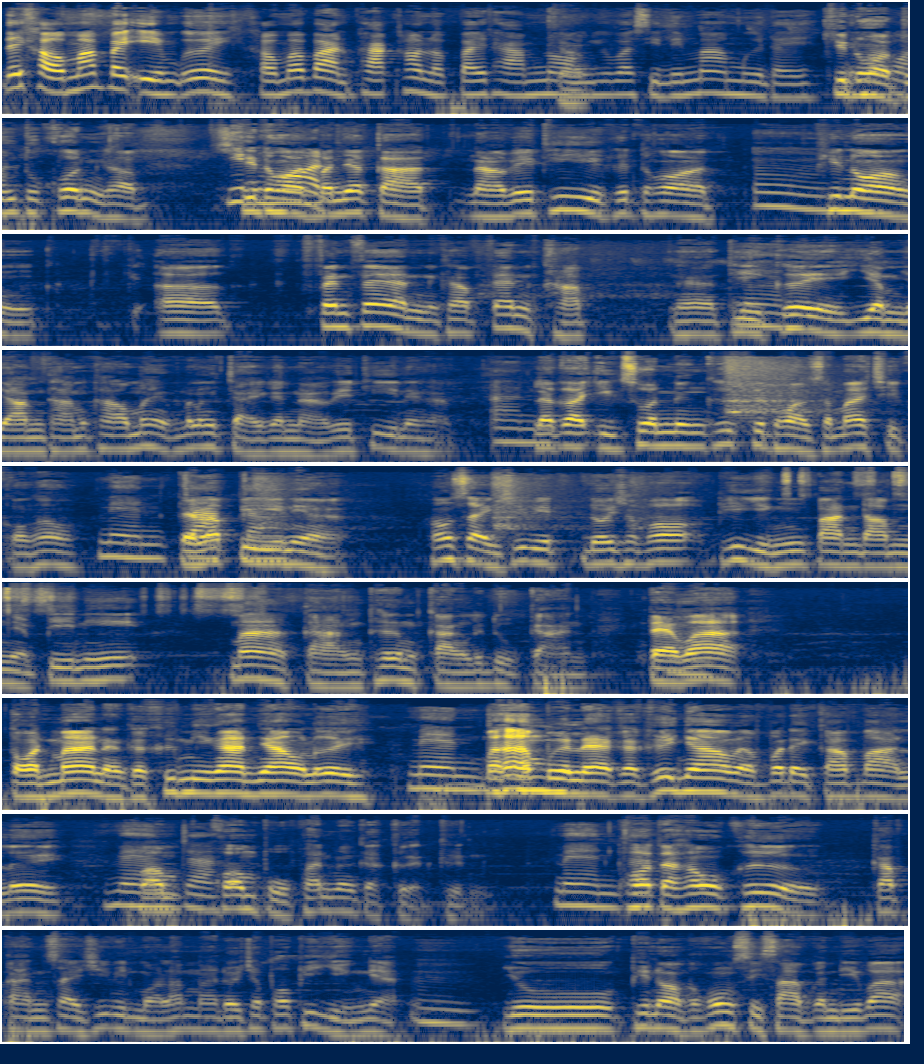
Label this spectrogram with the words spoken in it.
ได้เขามาไปเอ็มเอ้ยเขามาบ้านพักเขาแล้วไปถามน้องอยู่ว่าสิได้มามือใดคิดฮอดทุกๆคนครับคิดคิดฮอด ฮอดบรรยากาศหน้าเวทีคิดฮอดอืมพี่น้องเอ่อแฟนๆครับแฟนคลับนะฮะที่แม่นเคยเยี่ยมยามถามข่าวมาให้กำลังใจกันหน้าเวทีนะครับ อัน แล้วก็อีกส่วนหนึ่งคือคือถอดสมาชิกของเขา แม่นแต่ละจากปีกันเนี่ยเขาใส่ชีวิตโดยเฉพาะพี่หญิงปานดำเนี่ยปีนี้มากกลางเทิมกลางฤดูกาลแต่ว่า ตอนมานั่นก็คือมีงานเย้าเลย แม่นมามือแรกก็คือเย้าแบบบ่ได้กลับบ้านเลยแม่นความจ้ะ ความผูกพันมันก็เกิดขึ้น แม่นเพราะจ้ะแต่เขาคือกับการใส่ชีวิตหมอลำมาโดยเฉพาะพี่หญิงเนี่ย อืม อยู่พี่น้องก็คงสิทราบกันดีว่า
